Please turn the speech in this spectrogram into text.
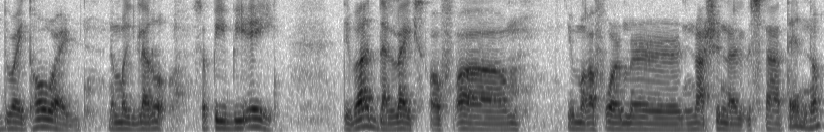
Dwight Howard na maglaro sa PBA. Di ba? The likes of um, yung mga former nationals natin, no?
